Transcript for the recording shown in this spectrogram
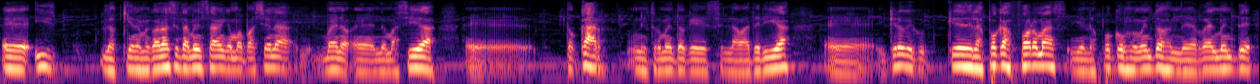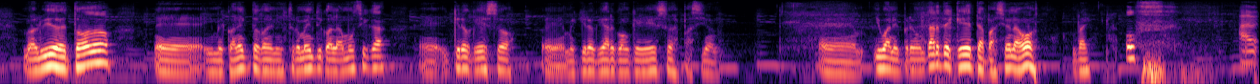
Eh, y los quienes me conocen también saben que me apasiona, bueno, en demasía eh, tocar un instrumento que es la batería. eh, y creo que, que es de las pocas formas y en los pocos momentos donde realmente me olvido de todo eh, y me conecto con el instrumento y con la música. eh, y creo que eso, me quiero quedar con que eso es pasión. Eh, y bueno, y preguntarte qué te apasiona a vos, Ray. Uf. A-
